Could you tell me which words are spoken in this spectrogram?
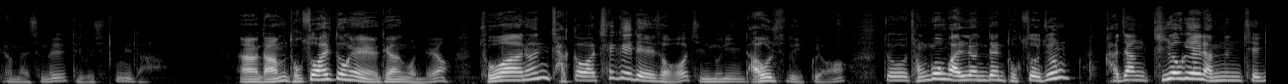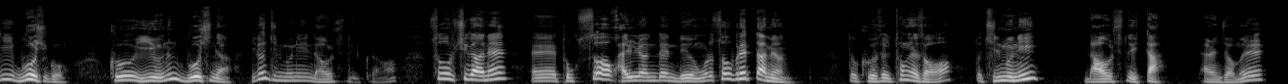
이런 말씀을 드리고 싶습니다. 아, 다음은 독서 활동에 대한 건데요. 좋아하는 작가와 책에 대해서 질문이 나올 수도 있고요. 또 전공 관련된 독서 중 가장 기억에 남는 책이 무엇이고 그 이유는 무엇이냐 이런 질문이 나올 수도 있고요. 수업 시간에 에, 독서 관련된 내용으로 수업을 했다면 또 그것을 통해서 또 질문이 나올 수도 있다라는 점을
